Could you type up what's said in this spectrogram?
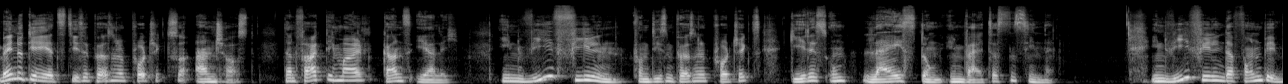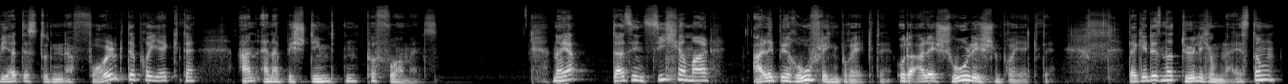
Wenn du dir jetzt diese Personal Projects so anschaust, dann frag dich mal ganz ehrlich, in wie vielen von diesen Personal Projects geht es um Leistung im weitesten Sinne? In wie vielen davon bewertest du den Erfolg der Projekte an einer bestimmten Performance? Naja, da sind sicher mal alle beruflichen Projekte oder alle schulischen Projekte. Da geht es natürlich um Leistung,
